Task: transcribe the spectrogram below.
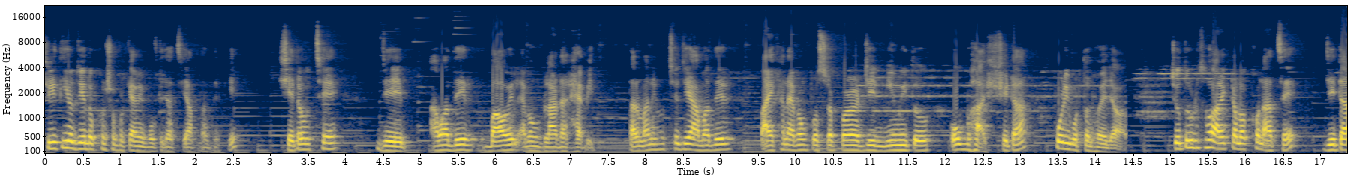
তৃতীয় যে লক্ষণ সম্পর্কে আমি বলতে যাচ্ছি আপনাদেরকে, সেটা হচ্ছে যে আমাদের বাওয়েল এবং ব্লাডার হ্যাবিট তার মানে হচ্ছে যে আমাদের পায়খানা এবং প্রস্রাব করার যে নিয়মিত অভ্যাস, সেটা পরিবর্তন হয়ে যাওয়া। চতুর্থ আরেকটা লক্ষণ আছে, যেটা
